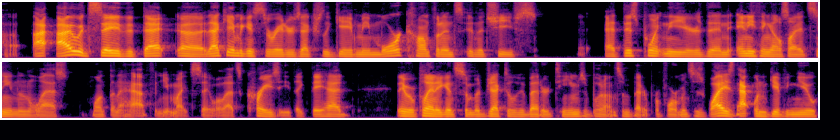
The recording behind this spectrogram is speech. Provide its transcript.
Uh, I, I would say that that, uh, that game against the Raiders actually gave me more confidence in the Chiefs at this point in the year than anything else I had seen in the last month and a half. And you might say, well, that's crazy. Like they had, they were playing against some objectively better teams and put on some better performances. Why is that one giving you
